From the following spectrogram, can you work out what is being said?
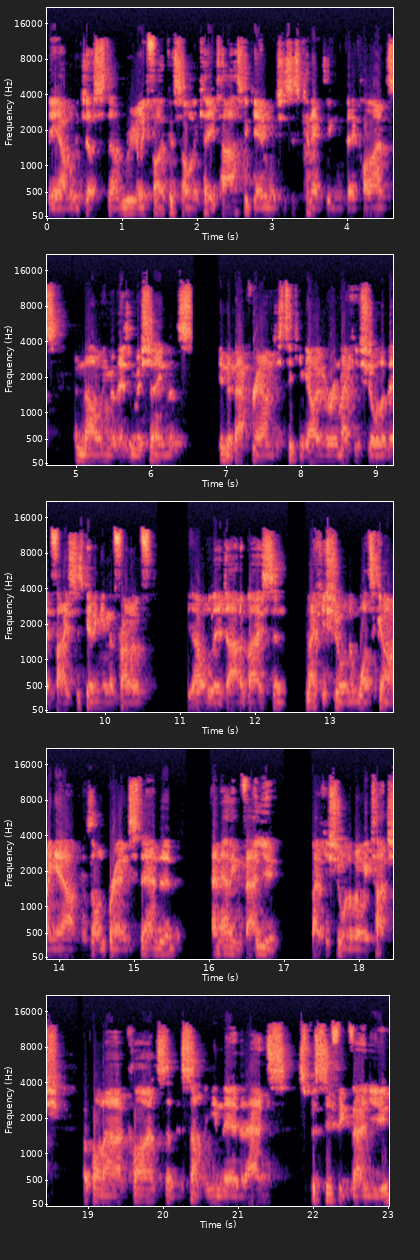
being able to just um, really focus on the key task again, which is just connecting with their clients and knowing that there's a machine that's in the background just ticking over and making sure that their face is getting in the front of you know all their database and making sure that what's going out is on brand standard and adding value, making sure that when we touch upon our clients that there's something in there that adds specific value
